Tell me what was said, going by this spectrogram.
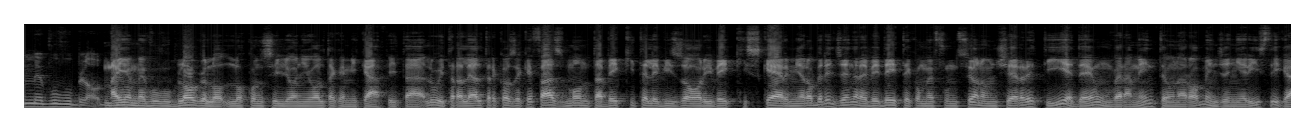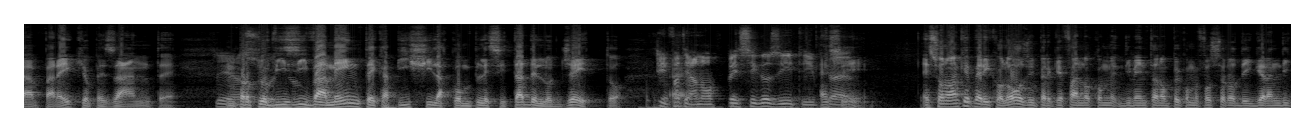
MVV Blog. Ma io MVV Blog lo, lo consiglio ogni volta che mi capita. Lui, tra le altre cose che fa, smonta vecchi televisori, vecchi schermi e robe del genere. Vedete come funziona un CRT ed è un- veramente una roba ingegneristica parecchio pesante. Sì, Proprio visivamente capisci la complessità dell'oggetto. Sì, infatti Eh. hanno spessi così, tipo, Eh cioè, sì, e sono anche pericolosi perché come- diventano poi come fossero dei, grandi-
